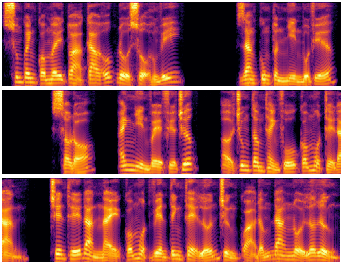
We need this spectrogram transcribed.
xung quanh có mấy tòa cao ốc đồ sộ hùng vĩ. Giang cung tuấn nhìn một phía. Sau đó, anh nhìn về phía trước, ở trung tâm thành phố có một thể đàn, trên thế đàn này có một viên tinh thể lớn chừng quả đấm đang nổi lơ lửng.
